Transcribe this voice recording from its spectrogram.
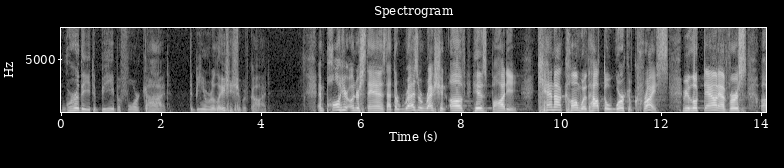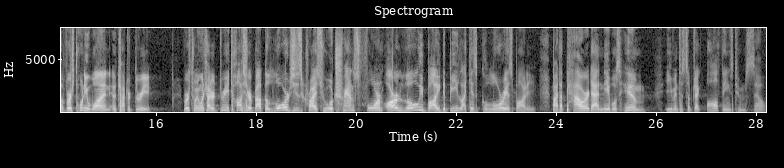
worthy to be before God, to be in relationship with God. And Paul here understands that the resurrection of his body cannot come without the work of Christ. If you look down at verse, uh, verse 21 of chapter 3, verse 21, chapter 3, talks here about the Lord Jesus Christ who will transform our lowly body to be like his glorious body by the power that enables him even to subject all things to himself.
